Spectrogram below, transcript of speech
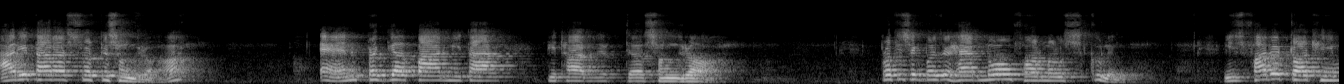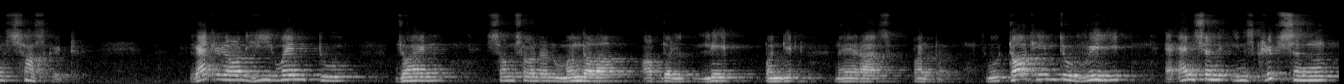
Aryatara Swata Sangraha, and Pragya Parmita Pithartha Sangraha. Professor Bajar had no formal schooling. His father taught him Sanskrit. Later on, he went to join Samshodan Mandala of the late Pandit Nayaraj Panta, who taught him to read ancient inscription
